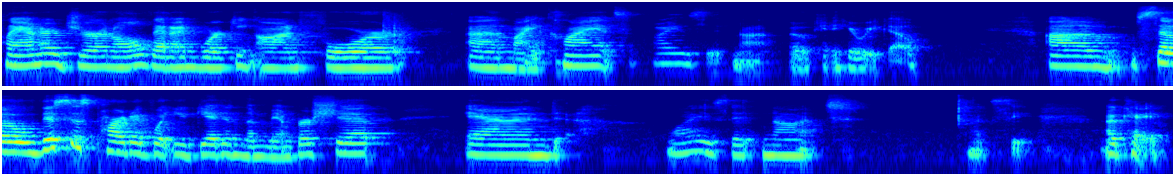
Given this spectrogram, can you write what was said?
planner journal that I'm working on for uh, my clients. Why is it not? Okay, here we go. Um, so this is part of what you get in the membership. And why is it not? Let's see. Okay.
